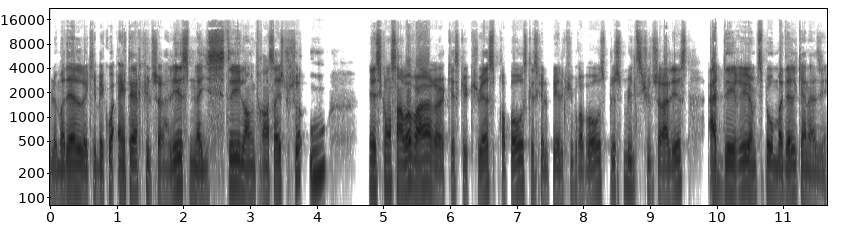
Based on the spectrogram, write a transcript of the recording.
le modèle québécois interculturalisme, laïcité, langue française, tout ça, ou est-ce qu'on s'en va vers euh, qu'est-ce que QS propose, qu'est-ce que le PLQ propose, plus multiculturaliste, adhérer un petit peu au modèle canadien?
